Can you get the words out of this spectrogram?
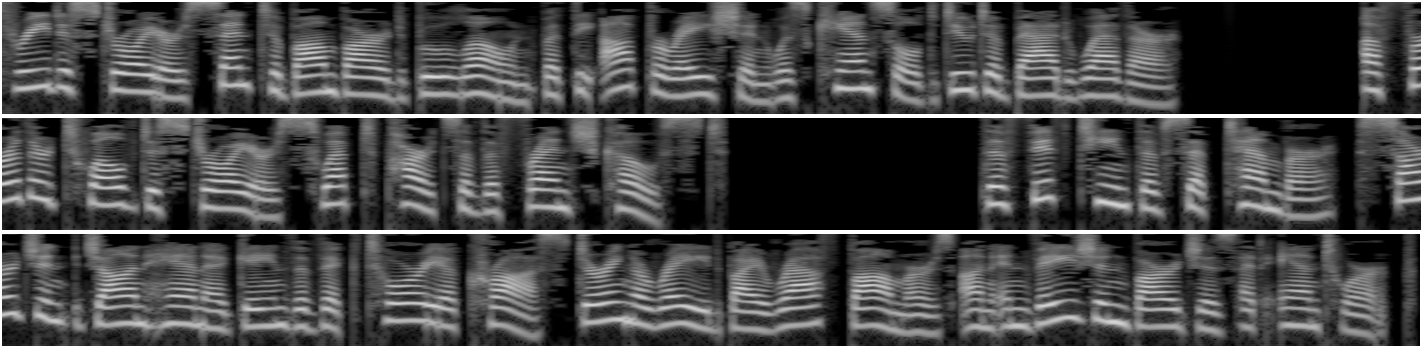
three destroyers sent to bombard Boulogne but the operation was cancelled due to bad weather. A further 12 destroyers swept parts of the French coast. The 15th of September, Sergeant John Hannah gained the Victoria Cross during a raid by RAF bombers on invasion barges at Antwerp.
